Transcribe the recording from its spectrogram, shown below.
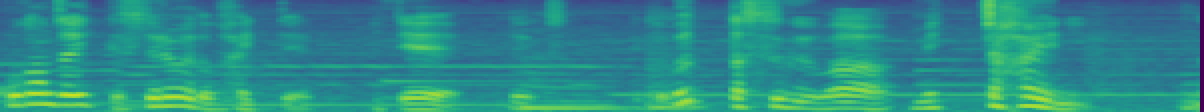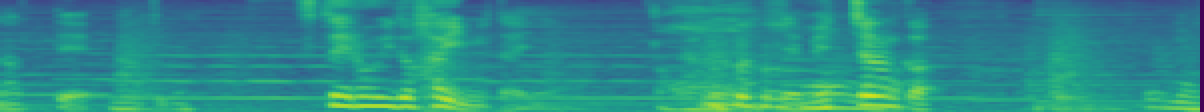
抗がん剤ってステロイドが入っていてで、えっと、打ったすぐはめっちゃハイになってなんていうの？ステロイドハイみたいな。のでめっちゃなんかも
